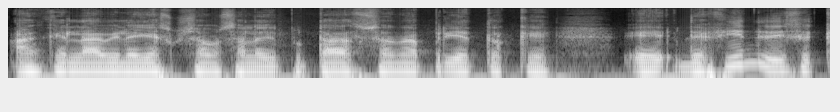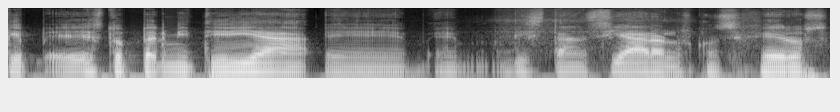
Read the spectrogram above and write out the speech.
Ángel Ávila, ya escuchamos a la diputada Susana Prieto que eh, defiende, dice que esto permitiría eh, eh, distanciar a los consejeros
